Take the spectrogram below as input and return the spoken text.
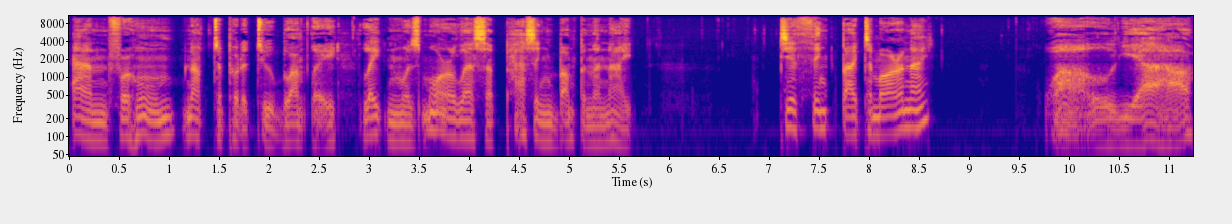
and for whom, not to put it too bluntly, Layton was more or less a passing bump in the night. Do you think by tomorrow night? Well, yeah.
